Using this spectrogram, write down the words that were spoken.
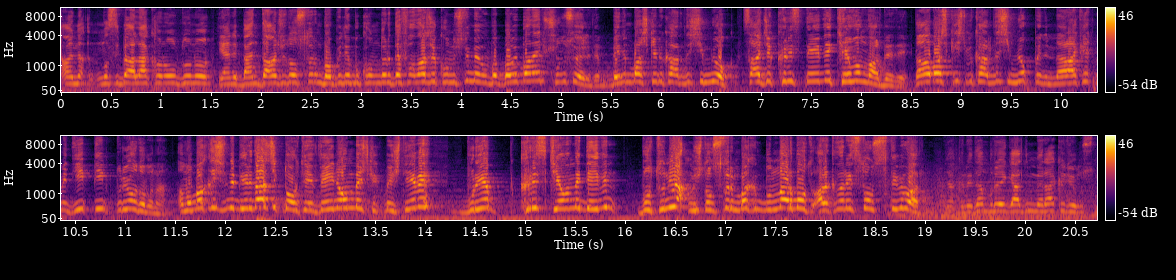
aynı- nasıl bir alakan olduğunu. Yani ben daha önce dostlarım Bobby'le bu konuları defalarca konuştum ve Bobby bana hep şunu söyledi. Benim başka bir kardeşim yok. Sadece Chris, Dave ve Kevin var dedi. Daha başka hiçbir kardeşim yok benim. Merak etme deyip deyip duruyordu bana. Ama bakın şimdi biri daha çıktı ortaya. Wayne 1545 diye ve buraya Chris, Kevin ve Dave'in botunu yapmış dostlarım. Bakın bunlar bot. Arkalarında redstone sistemi var. Bir neden buraya geldim merak ediyor musun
